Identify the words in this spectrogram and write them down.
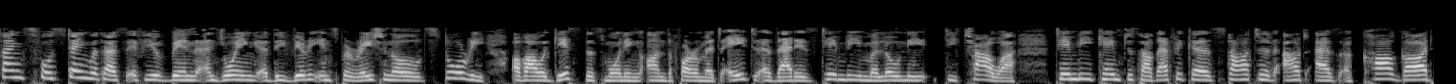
Thanks for staying with us if you've been enjoying the very inspirational story of our guest this morning on the forum at 8. Uh, that is Tembi Maloney Tichaawa. Tembi came to South Africa, started out as a car guard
